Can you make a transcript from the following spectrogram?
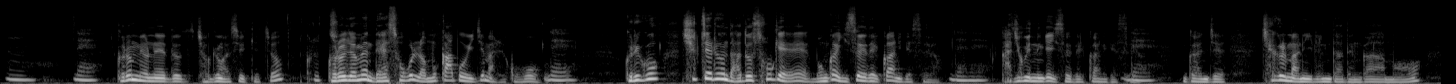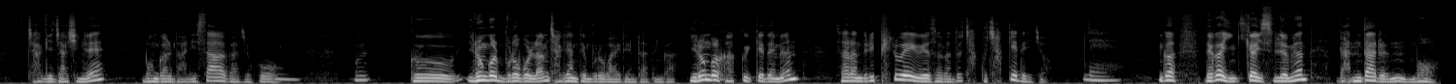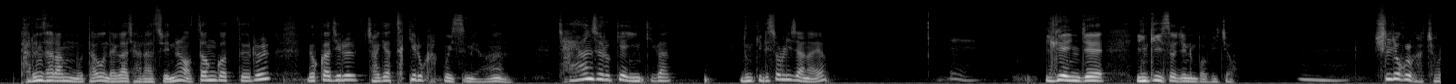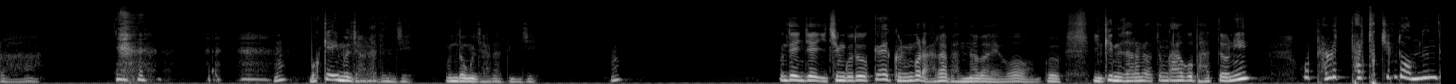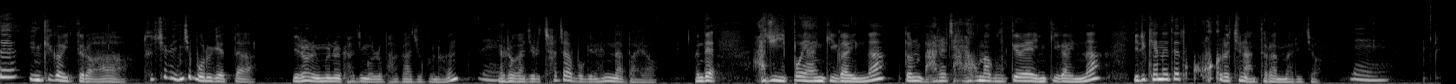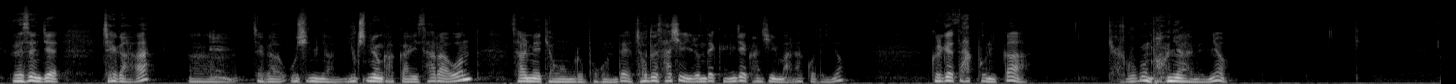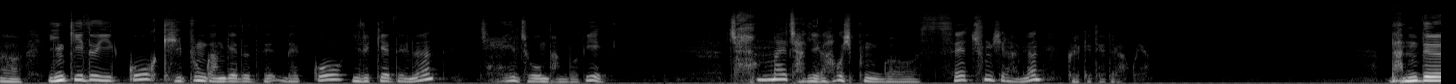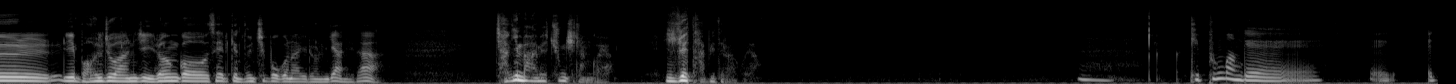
음. 네. 그런 면에도 적용할 수 있겠죠. 그렇죠. 그러려면 내 속을 너무 까보이지 말고 네. 그리고 실제로 나도 속에 뭔가 있어야 될 거 아니겠어요. 네, 네. 가지고 있는 게 있어야 될 거 아니겠어요. 네. 그러니까 이제 책을 많이 읽는다든가 뭐 자기 자신의 뭔가를 많이 쌓아가지고 음. 그 이런 걸 물어보려면 자기한테 물어봐야 된다든가 이런 걸 갖고 있게 되면 사람들이 필요에 의해서라도 자꾸 찾게 되죠. 네. 내가 인기가 있으려면 남다른 뭐 다른 사람은 못하고 내가 잘할 수 있는 어떤 것들을 몇 가지를 자기가 특기로 갖고 있으면 자연스럽게 인기가 눈길이 쏠리잖아요. 네. 이게 이제 인기 있어지는 법이죠. 음. 실력을 갖춰라. 응? 뭐 게임을 잘하든지 운동을 잘하든지. 응? 근데 이제 이 친구도 꽤 그런 걸 알아봤나 봐요. 그 인기 있는 사람이 어떤가 하고 봤더니 어, 별로 별 특징도 없는데 인기가 있더라. 도대체 왠지 모르겠다. 이런 의문을 가진 걸로 봐가지고는 네. 여러 가지로 찾아보기는 했나 봐요. 근데 아주 이뻐야 인기가 있나? 또는 말을 잘하고 막 웃겨야 인기가 있나? 이렇게 했는데도 꼭 그렇지는 않더란 말이죠. 네. 그래서 이제 제가 어, 제가 50년, 60년 가까이 살아온 삶의 경험으로 보건데 저도 사실 이런데 굉장히 관심이 많았거든요. 그렇게 딱 보니까 결국은 뭐냐 하면요. 어, 인기도 있고 깊은 관계도 되- 맺고 이렇게 되는 제일 좋은 방법이 정말 자기가 하고 싶은 것에 충실하면 그렇게 되더라고요. 남들이 뭘 좋아하는지 이런 것에 이렇게 눈치 보거나 이러는 게 아니라 자기 마음에 충실한 거예요. 이게 답이더라고요. 깊은 관계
